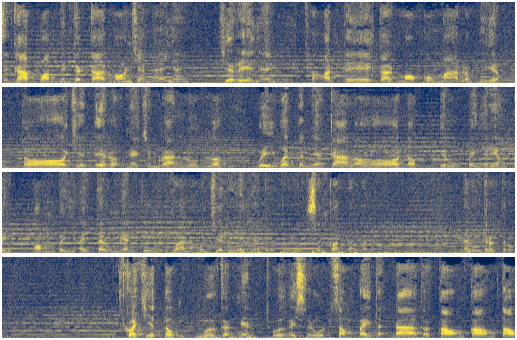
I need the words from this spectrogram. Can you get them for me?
សិកាពំនឹងកើតកើតមកអញ្ចឹងឯងហ៎ជារៀនឯងថាអត់ទេកើតមកកុមារភាពតោជាទេរៈនៃចម្រើនលូតលាស់ វិវត្តនាការរហូតដល់រូបពេញរៀងពេញមុំពេញអីទៅមានគូគាត់ហ្នឹងជារាជត្រូវត្រូវសង្កត់ដល់បាទអានេះត្រូវត្រង់ក៏ជាទុកមើលគាត់មានធ្វើអីស្រួលសំបីតដើរក៏កោងកោងតោង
